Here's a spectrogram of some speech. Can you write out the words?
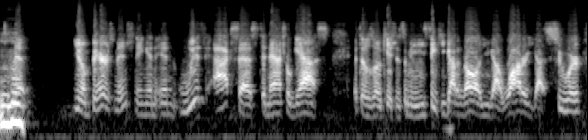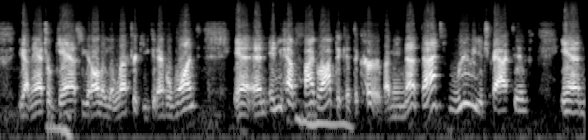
mm-hmm. that you know bears mentioning and, and with access to natural gas at those locations i mean you think you got it all. You got water you got sewer you got natural gas you got all the electric you could ever want. And, and, and you have fiber optic at the curb. I mean that that's really attractive. And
